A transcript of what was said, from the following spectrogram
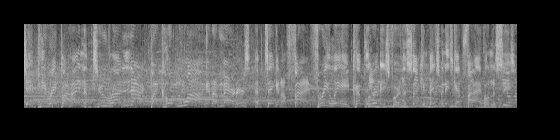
JP right behind him. Two-run knock by Kolten Wong, and the Mariners have taken a 5-3 lead. Couple of ribbies for the second baseman. He's got five on the season.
